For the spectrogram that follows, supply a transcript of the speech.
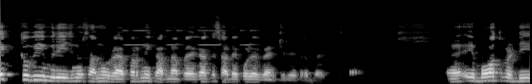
ਇੱਕ ਵੀ ਮਰੀਜ਼ ਨੂੰ ਸਾਨੂੰ ਰੈਫਰ ਨਹੀਂ ਕਰਨਾ ਪਏਗਾ ਕਿ ਸਾਡੇ ਕੋਲੇ ਵੈਂਟੀਲੇਟਰ ਬੈੱਡ ਨਹੀਂ ਹੈ। ਇਹ ਬਹੁਤ ਵੱਡੀ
